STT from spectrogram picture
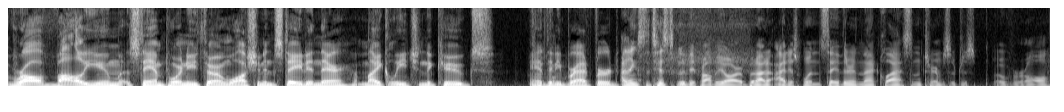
raw volume standpoint, are you throwing Washington State in there? Mike Leach and the Cougs, Anthony Bradford. I think statistically they probably are, but I, I just wouldn't say they're in that class in terms of just overall.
